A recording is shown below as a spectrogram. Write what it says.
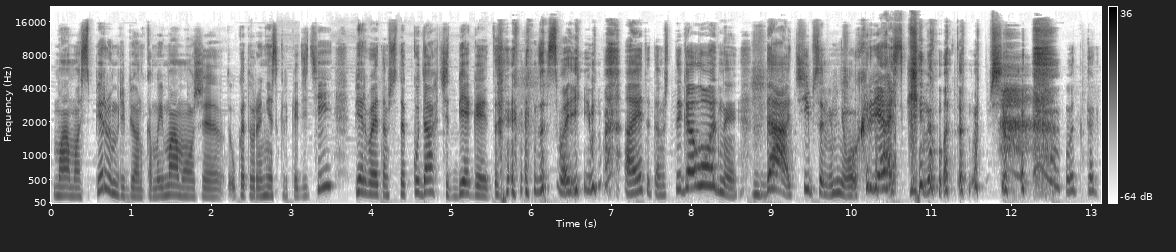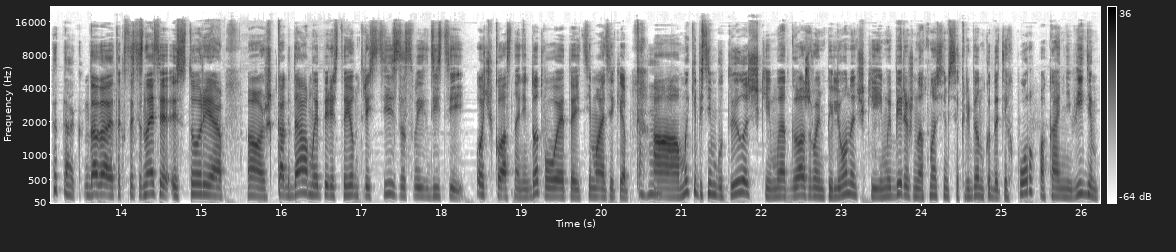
мама с первым ребенком и мама уже, у которой несколько детей, первая там что-то кудахчет, бегает за своим, а это там, ты голодный? Да, чипсами него хрясь кинула. В общем, вот как-то так. Да-да, это, кстати, знаете, история, а, когда мы перестаем трястись за своих детей. Очень классный анекдот по этой тематике. А, мы кипятим бутылочки, мы отглаживаем пеленочки, и мы бережно относимся к ребенку до тех пор, пока не видим,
